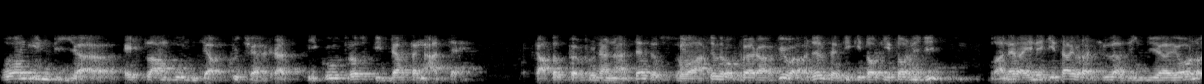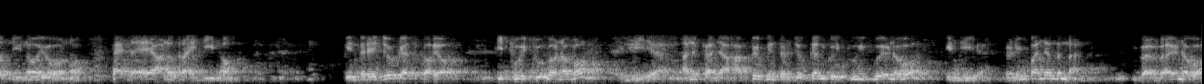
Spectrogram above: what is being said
Wong India, Islam Punjab, Gujarat, iku terus pindah tengah Aceh. Katut babunan Aceh, terus hasil roba rabi, hasil jadi kita-kita nih. Mana rai ini kita ya jelas India yono, Cina yono, PCE anu trai Cina. Pinter juga kaya ibu-ibu kok napa? India. Ane banyak Habib pinter juga kok ibu-ibu napa? India. Ini panjang tenan. Mbak-mbak napa?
